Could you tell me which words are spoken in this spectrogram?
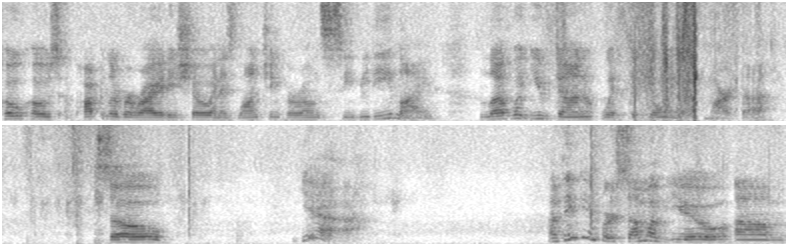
co hosts a popular variety show and is launching her own CBD line. Love what you've done with the joint, Martha. So, yeah. I'm thinking for some of you, um,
